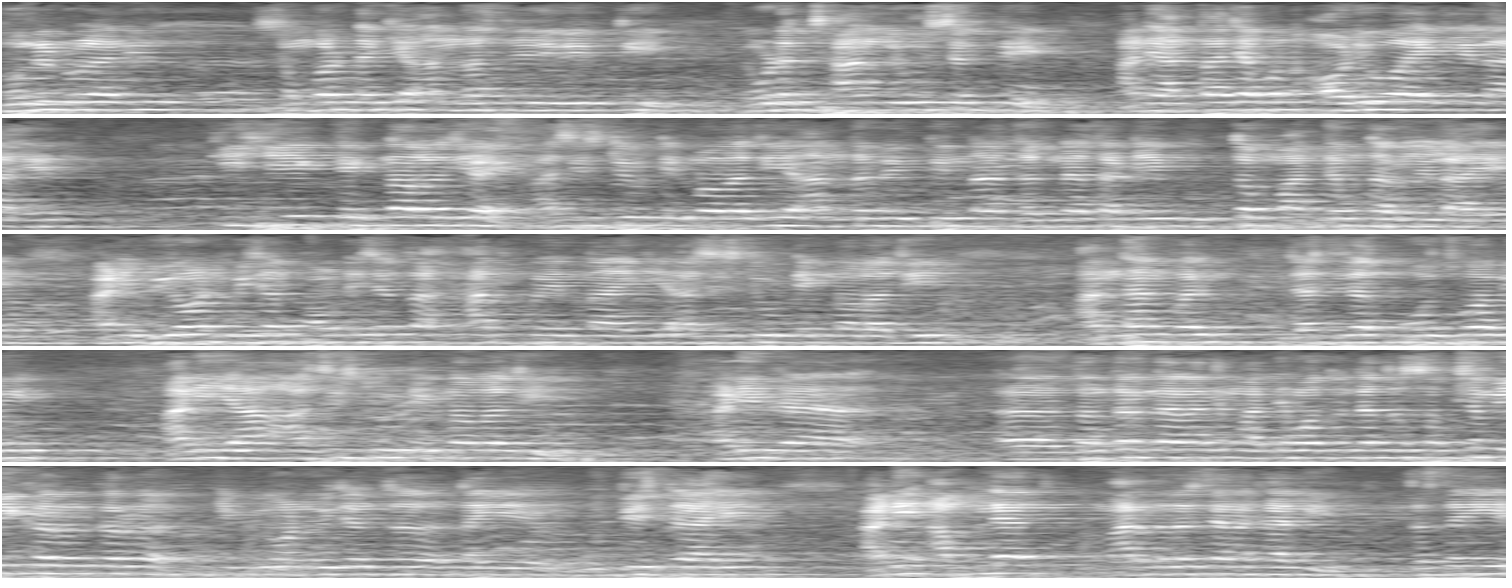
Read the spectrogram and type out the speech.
दोन्ही डोळ्यांनी शंभर टक्के अंदाजलेली व्यक्ती एवढं छान लिहू शकते. आणि आता जे आपण ऑडिओ ऐकलेला आहे. की ही एक टेक्नॉलॉजी आहे. असिस्टिव्ह टेक्नॉलॉजी अंध व्यक्तींना जगण्यासाठी एक उत्तम माध्यम ठरलेलं आहे. आणि बियॉन्ड विजन फाउंडेशनचा हाच प्रयत्न आहे की असिस्टिव्ह टेक्नॉलॉजी अंधांपर्यंत जास्तीत जास्त पोहोचवावी. आणि या असिस्टिव्ह टेक्नॉलॉजी आणि तंत्रज्ञानाच्या माध्यमातून त्याचं सक्षमीकरण करणं हे बियॉन्ड विजनचं काही उद्दिष्ट आहे. आणि आपल्याच मार्गदर्शनाखाली जसंही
